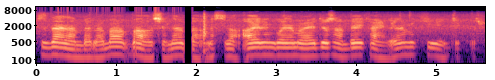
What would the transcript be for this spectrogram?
sizlerle beraber bazı şeyler daha. Mesela Iron Golem öyle diyorsan belki Iron Golem 2 yiyecektir.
